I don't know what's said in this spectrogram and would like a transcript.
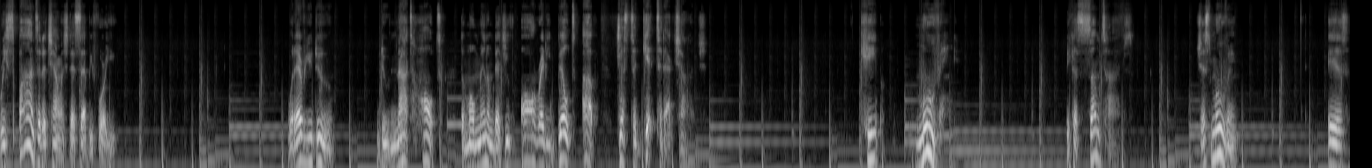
respond to the challenge that's set before you. Whatever you do, do not halt the momentum that you've already built up just to get to that challenge. Keep moving. Because sometimes just moving is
